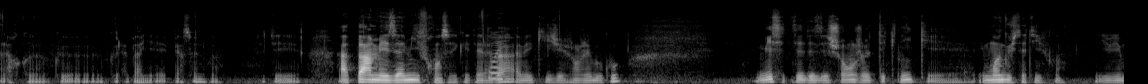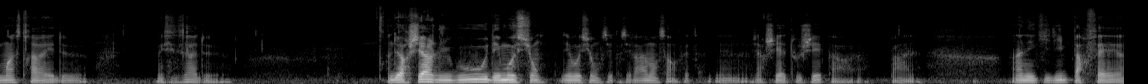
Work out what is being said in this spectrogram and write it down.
alors que, que, que là-bas, il n'y avait personne. Quoi. À part mes amis français qui étaient là-bas, ouais. avec qui j'ai échangé beaucoup, mais c'était des échanges techniques et, et, moins gustatifs. Quoi. Il y avait moins ce travail de. Oui, c'est ça, de, de recherche du goût, d'émotion. d'émotion c'est, c'est vraiment ça, en fait. Chercher à toucher par. par un équilibre parfait euh,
